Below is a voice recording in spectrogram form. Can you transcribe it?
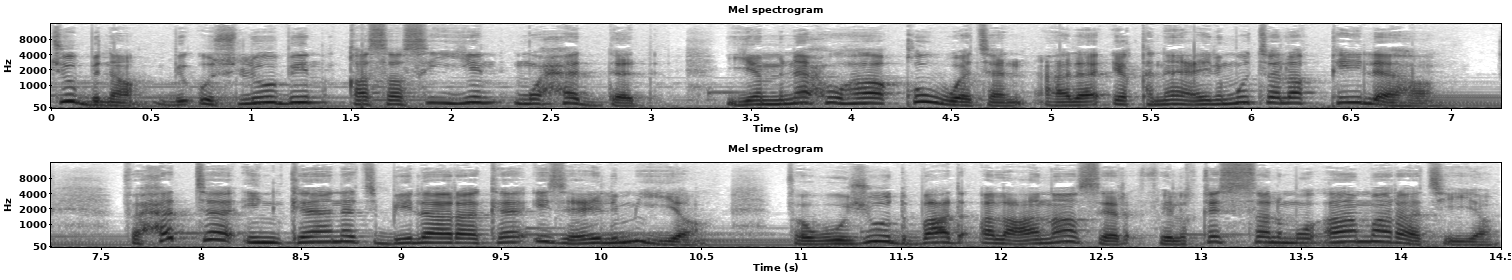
تبنى بأسلوب قصصي محدد يمنحها قوة على إقناع المتلقي لها. فحتى إن كانت بلا ركائز علمية فوجود بعض العناصر في القصة المؤامراتية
